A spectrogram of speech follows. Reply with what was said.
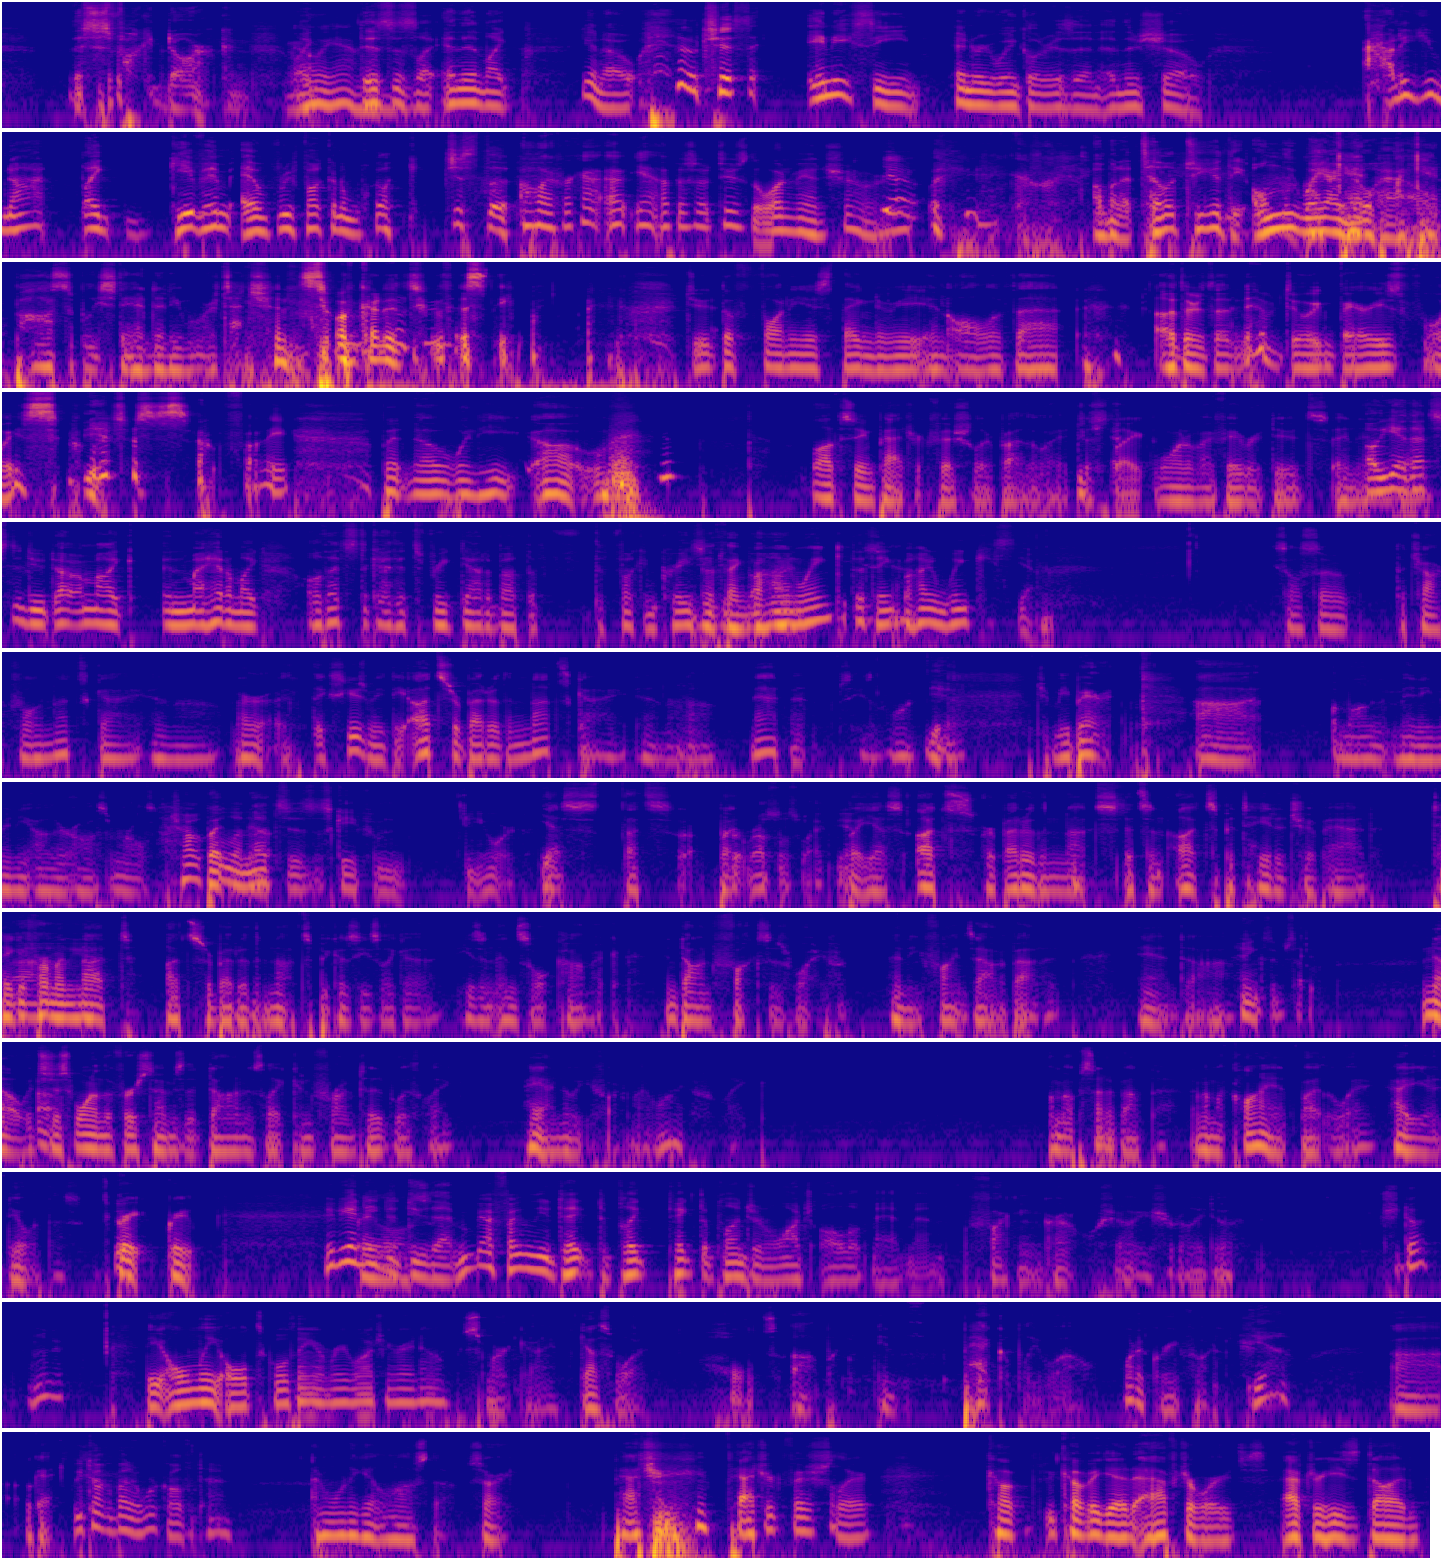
this is fucking dark. Mm, like Oh, yeah, this is like, and then like, you know, just any scene Henry Winkler is in in this show how do you not like give him every fucking like just the Oh, I forgot. Uh, yeah, episode two is the one man show. Right? yeah i'm gonna tell it to you the only way i, know can't, how I can't possibly stand any more attention, so I'm gonna do this the. Dude, the funniest thing to me in all of that, other than him doing Barry's voice, which is so funny, but no, when he uh, love seeing Patrick Fischler, by the way, just like one of my favorite dudes. And oh yeah that's the dude i'm like in my head i'm like oh that's the guy that's freaked out about the f- the fucking crazy The thing behind the Winkie's, thing yeah. behind winkies yeah he's also the chock full of nuts guy, and uh, or uh, excuse me, the Utz are better than nuts guy in uh, Mad Men season one. yeah Jimmy Barrett, uh, among many, many other awesome roles. chock full of nuts is escape from new york Yes, that's. Uh, but kurt russell's wife yeah but yes, Utz are better than nuts. It's an Utz potato chip ad. Take it from a Oh, yeah. nut. Utz are better than nuts because he's like a he's an insult comic, and Don fucks his wife, and he finds out about it, and uh, hangs himself no, Oh. it's just one of the first times that Don is like confronted with like, "Hey, I know you fucked my wife. Like, I'm upset about that, and I'm a client, by the way. How are you gonna deal with this? It's great, great. Maybe i need to do that maybe i finally need to take to play, take the plunge and watch all of mad men fucking incredible show. You should really do it. You should do it. okay The only old school thing I'm rewatching right now, Smart Guy. Guess what? Holds up impeccably well. What a great fucking show. yeah Uh, okay. we talk about it at work all the time I don't want to get lost though. Sorry. Patrick Patrick Fischler com- coming in afterwards after he's done.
